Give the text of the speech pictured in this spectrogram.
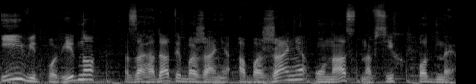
і відповідно загадати бажання. А бажання у нас на всіх одне.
